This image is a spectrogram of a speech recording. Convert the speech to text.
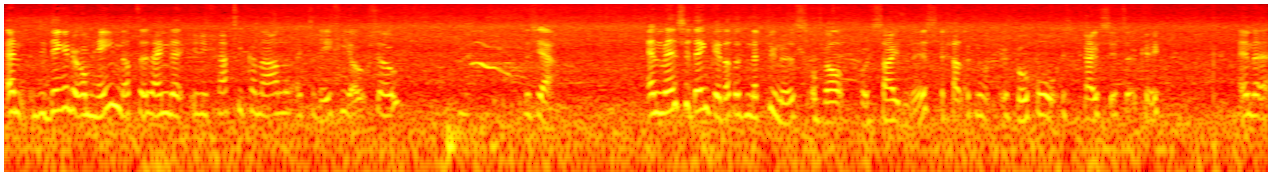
en die dingen eromheen, dat zijn de irrigatiekanalen uit de regio of zo. Dus ja. En mensen denken dat het Neptunus, ofwel Poseidon is. Er gaat ook nog een vogel in het kruis zitten, oké. En eh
